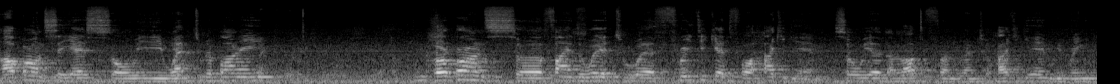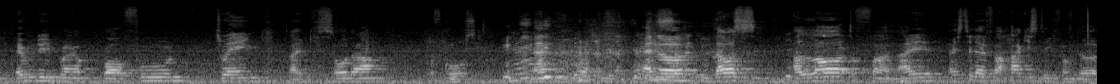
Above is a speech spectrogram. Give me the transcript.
Our parents say yes, so we went to the party. Her parents uh, find a way to a free ticket for a hockey game. So we had a lot of fun. We went to a hockey game. We bring everybody bring our food, drink, like soda, of course. and and uh, that was a lot of fun. I, I still have a hockey stick from the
